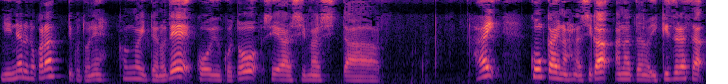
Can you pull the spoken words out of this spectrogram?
になるのかなってことをね、考えたので、こういうことをシェアしました。はい。今回の話があなたの生きづらさ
